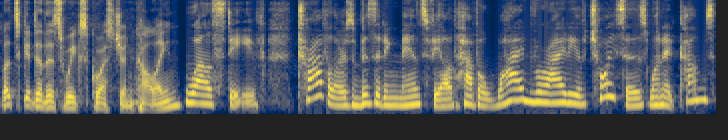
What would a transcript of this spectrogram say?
Let's get to this week's question, Colleen. Well, Steve, travelers visiting Mansfield have a wide variety of choices when it comes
